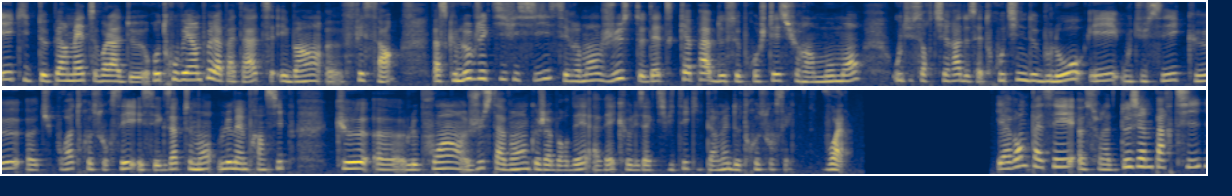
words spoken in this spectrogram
et qui te permettent voilà, de retrouver un peu la patate, et eh ben euh, fais ça. Parce que l'objectif ici, c'est vraiment juste d'être capable de se projeter sur un moment où tu sortiras de cette routine de boulot et où tu sais que euh, tu pourras te ressourcer, et c'est exactement le même principe que euh, le point juste avant que j'abordais avec les activités qui te permettent de te ressourcer. Voilà. Et avant de passer euh, sur la deuxième partie,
